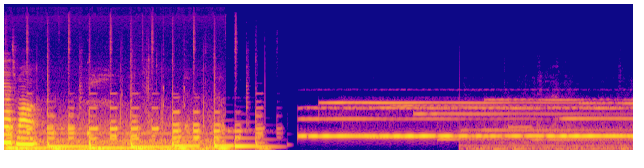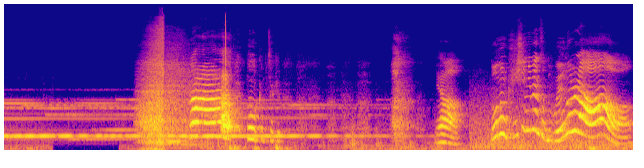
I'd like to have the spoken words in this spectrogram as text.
방해하지 마. 아, 깜짝이야. 야, 너는 귀신이면서 왜 놀라?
